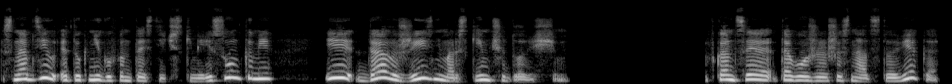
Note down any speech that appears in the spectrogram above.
снабдил эту книгу фантастическими рисунками и дал жизнь морским чудовищам. В конце того же XVI века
